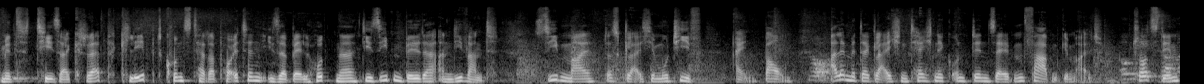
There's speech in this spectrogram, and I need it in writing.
Mit Tesa Krepp klebt Kunsttherapeutin Isabel Huttner die sieben Bilder an die Wand. Siebenmal das gleiche Motiv. Ein Baum. Alle mit der gleichen Technik und denselben Farben gemalt. Trotzdem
